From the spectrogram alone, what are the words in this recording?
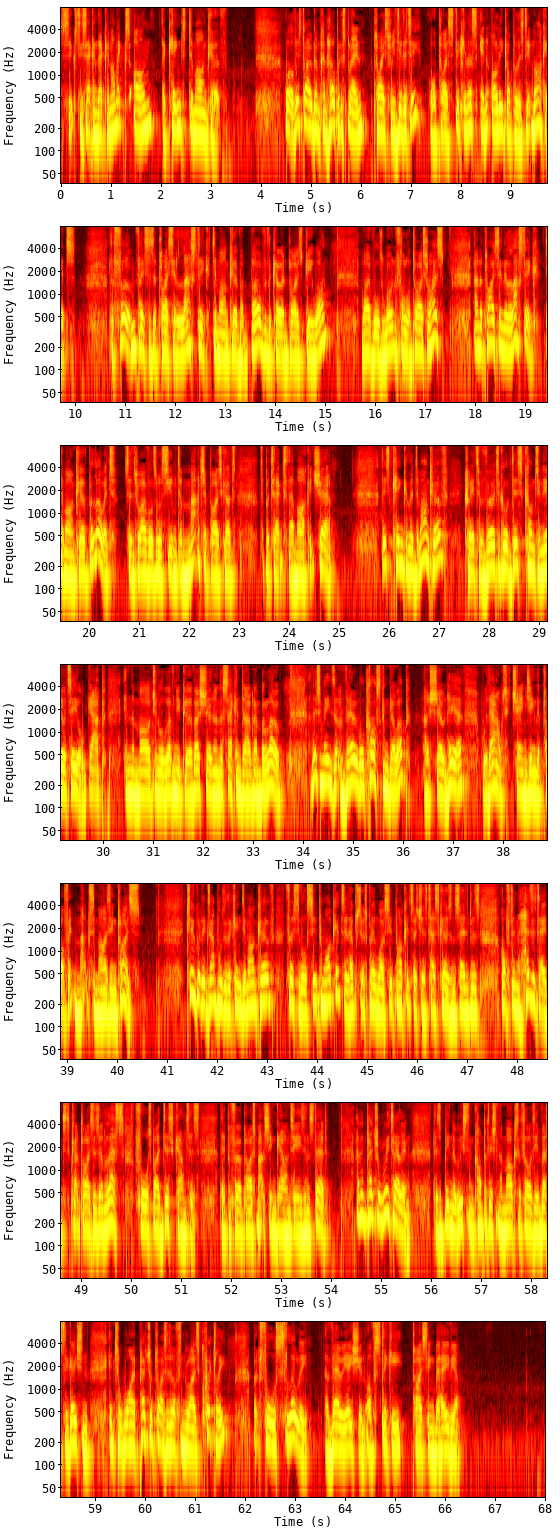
60 second economics on the kinked demand curve. Well, this diagram can help explain price rigidity or price stickiness in oligopolistic markets. The firm faces a price elastic demand curve above the current price P1. Rivals won't follow price rise, and a price inelastic demand curve below it, since rivals are assumed to match a price cut to protect their market share. This kink in the demand curve creates a vertical discontinuity or gap in the marginal revenue curve as shown in the second diagram below. And this means that variable costs can go up, as shown here, without changing the profit maximizing price. Two good examples of the kinked demand curve. First of all, supermarkets. It helps to explain why supermarkets such as Tesco's and Sainsbury's often hesitate to cut prices unless forced by discounters. They prefer price matching guarantees instead. And in petrol retailing, there's been a recent Competition and Markets Authority investigation into why petrol prices often rise quickly but fall slowly, a variation of sticky pricing behaviour.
